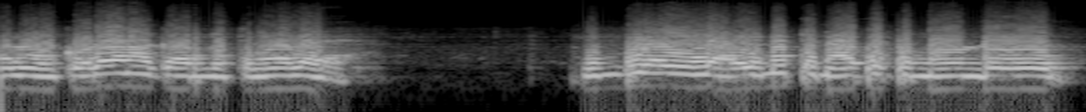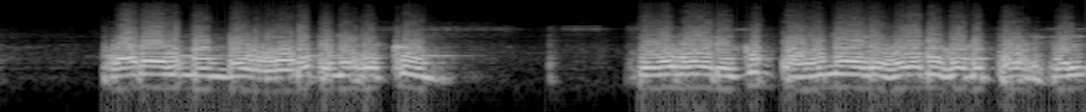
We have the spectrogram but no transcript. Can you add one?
ஆனால் கொரோனா காரணத்தினால இந்தியாவில் ஐநூத்தி நாற்பத்தி மூன்று பாராளுமன்ற உறுப்பினருக்கும் ஒவ்வொருக்கும் பதினேழு கோடி கொடுத்தார்கள்.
